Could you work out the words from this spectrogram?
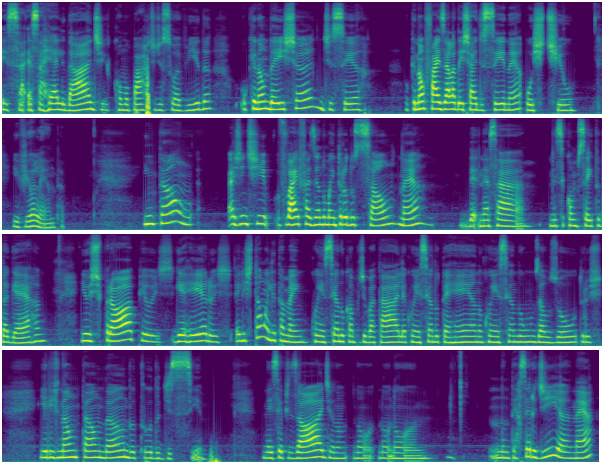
essa, essa realidade como parte de sua vida, o que não deixa de ser, o que não faz ela deixar de ser né, hostil e violenta. Então, a gente vai fazendo uma introdução, né, nessa nesse conceito da guerra. E os próprios guerreiros, eles estão ali também, conhecendo o campo de batalha, conhecendo o terreno, conhecendo uns aos outros, e eles não estão dando tudo de si. Nesse episódio, no, no, no, no, no terceiro dia, né,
